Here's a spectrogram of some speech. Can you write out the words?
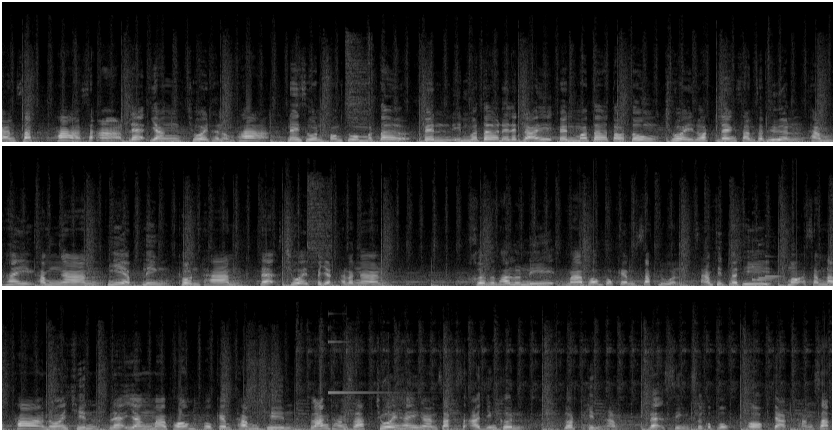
การซักผ้าสะอาด และยังช่วยถนอมผ้า ในส่วนของตัวมอเตอร์ เป็นอินเวอร์เตอร์ไดเรกไลท์เป็นมอเตอร์ต่อตรง ช่วยลดแรงสั่นสะเทือนทำให้ทำงาน เงียบนิ่ง ทนทาน และช่วยประหยัดพลังงาน เครื่องซักผ้ารุ่นนี้มาพร้อมโปรแกรมซักด่วน 30 นาที เหมาะสำหรับผ้าน้อยชิ้น และยังมาพร้อมโปรแกรมทั้คลีน ล้างถังซักช่วยให้งานซักสะอาดยิ่งขึ้น ลดกลิ่นอับ และสิ่งสกปรกออกจากถังซัก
